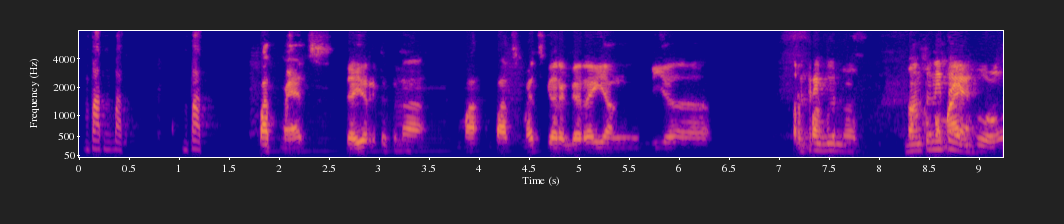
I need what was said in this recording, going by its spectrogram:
Empat, empat. Empat. empat match Dyer itu kena empat match gara-gara yang dia terbang Tribun. ke Nonton itu ya? loh.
